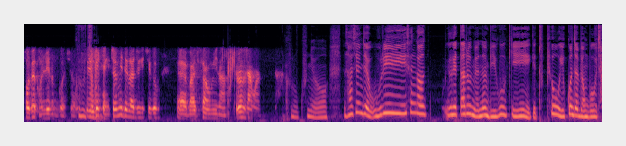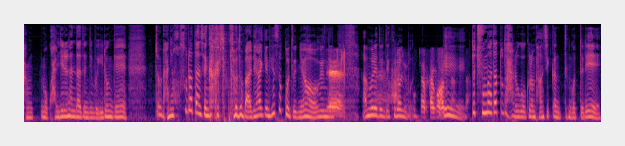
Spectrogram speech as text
법에 걸리는 거죠. 그렇죠. 이게 쟁점이 돼가지고 지금 말싸움이 나 그런 상황입니다. 그렇군요. 사실 이제 우리 생각 에 따르면은 미국이 이게 투표 유권자 명부 장, 뭐 관리를 한다든지 뭐 이런 게 좀 많이 허술하다는 생각을 좀 저도 많이 하긴 했었거든요. 근데 네. 아무래도 이제 그런 뭐 복잡하고 예, 또 주마다 또 다르고 그런 방식 같은 것들이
